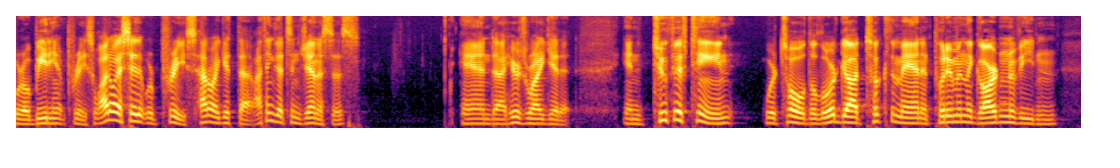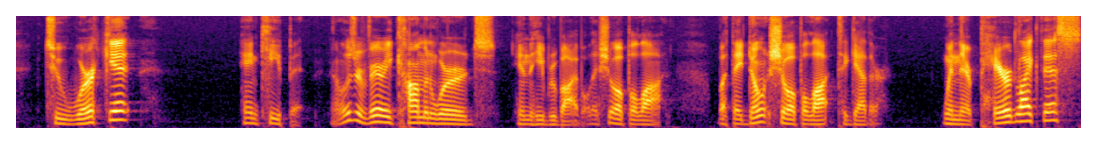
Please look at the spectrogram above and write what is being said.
We're obedient priests. Why do I say that we're priests? How do I get that? I think that's in Genesis. And uh, here's where I get it. In 215, we're told the Lord God took the man and put him in the Garden of Eden to work it and keep it. Now, those are very common words in the Hebrew Bible. They show up a lot, but they don't show up a lot together. When they're paired like this,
